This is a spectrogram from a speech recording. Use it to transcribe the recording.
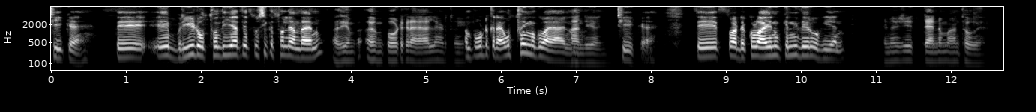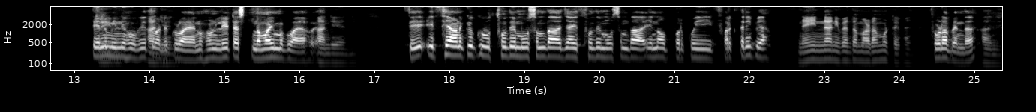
ਠੀਕ ਹੈ ਤੇ ਇਹ ਬਰੀਡ ਉੱਥੋਂ ਦੀ ਹੈ ਤੇ ਤੁਸੀਂ ਕਿੱਥੋਂ ਲਿਆਂਦਾ ਇਹਨੂੰ? ਅਸੀਂ ਇੰਪੋਰਟ ਕਰਾਇਆ ਆਇਰਲੈਂਡ ਤੋਂ ਹੀ। ਇੰਪੋਰਟ ਕਰਾਇਆ ਉੱਥੋਂ ਹੀ ਮੰਗਵਾਇਆ ਇਹਨੂੰ? ਹਾਂਜੀ ਹਾਂਜੀ। ਠੀਕ ਹੈ ਤੇ ਤੁਹਾਡੇ ਕੋਲ ਆਏ ਨੂੰ ਕਿੰਨੀ ਦੇਰ ਹੋ ਗਈ ਇਹਨੂੰ? ਇਹਨੂੰ ਜੀ 3 ਮੰਥ ਹੋ ਗਏ। 3 ਠੀਕ ਹੈ। ਮਹੀਨੇ ਹੋ ਗਏ ਤੁਹਾਡੇ। ਕੋਲ ਆਇਆ ਨੂੰ ਹੁਣ ਲੇਟੈਸਟ ਨਵਾਂ ਹੀ ਮੰਗਵਾਇਆ ਹੋਇਆ। ਹਾਂਜੀ ਹਾਂਜੀ। ਤੇ ਇੱਥੇ ਆਣ ਕੇ ਕੋਈ ਉੱਥੋਂ ਦੇ ਮੌਸਮ ਦਾ ਜਾਂ ਇੱਥੋਂ ਦੇ ਮੌਸਮ ਦਾ ਇਹਨਾਂ ਉੱਪਰ ਕੋਈ ਫ਼ਰਕ ਤਾਂ ਨਹੀਂ ਪਿਆ? ਨਹੀਂ ਇੰਨਾ ਨਹੀਂ ਪੈਂਦਾ ਮਾੜਾ ਮੋਟਾ ਪੈਂਦਾ। ਥੋੜਾ ਪੈਂਦਾ। ਹਾਂਜੀ।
